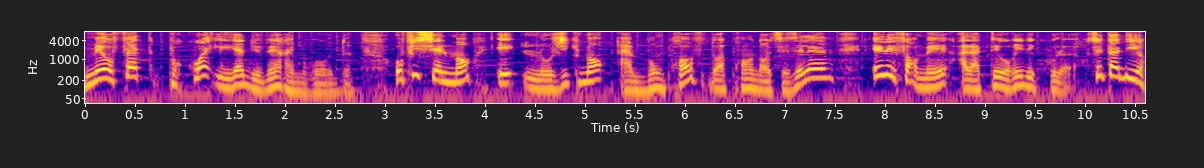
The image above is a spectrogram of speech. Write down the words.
Mais au fait, pourquoi il y a du verre émeraude? Officiellement et logiquement, un bon prof doit prendre ses élèves et les former à la théorie des couleurs. C'est-à-dire,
